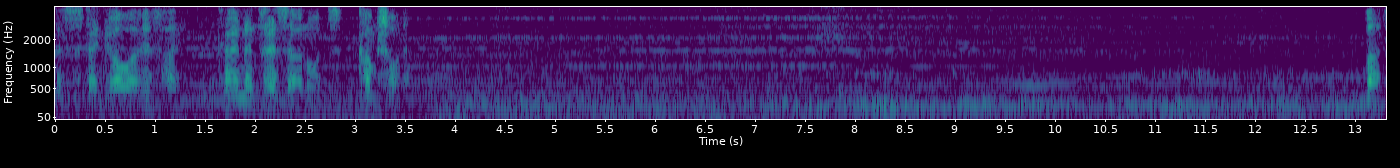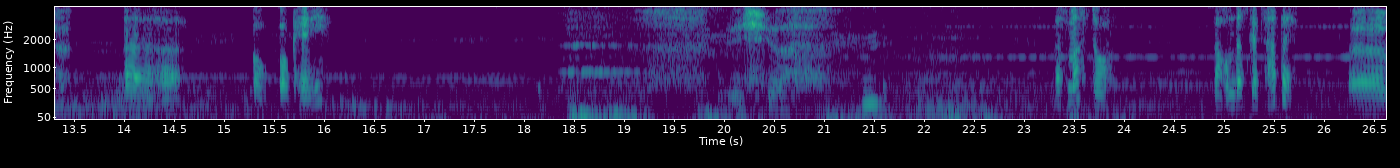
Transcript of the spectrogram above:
Das ist ein grauer Riffhai. Kein Interesse an uns. Komm schon. Okay? Ich, äh, Was machst du? Warum das Gezappel? äh,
